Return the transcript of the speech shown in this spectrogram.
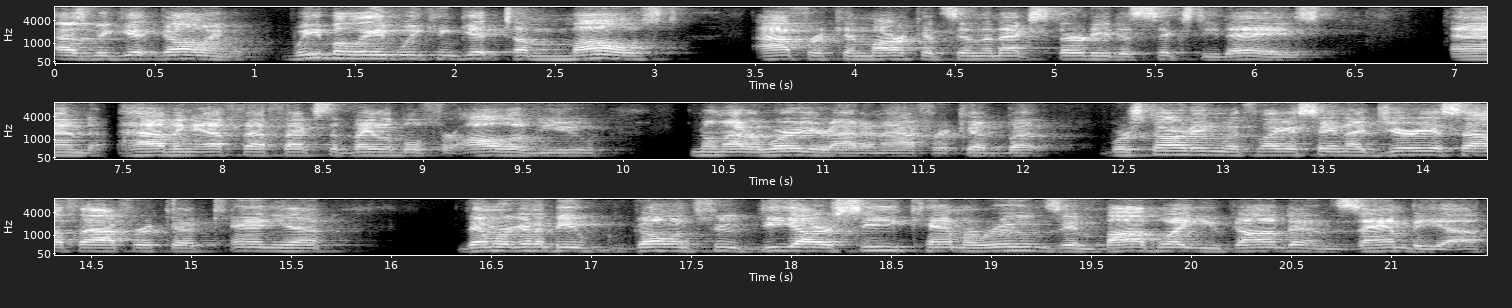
as we get going. We believe we can get to most African markets in the next 30 to 60 days and having FFX available for all of you, no matter where you're at in Africa. But we're starting with, like I say, Nigeria, South Africa, Kenya. Then we're going to be going through DRC, Cameroon, Zimbabwe, Uganda, and Zambia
